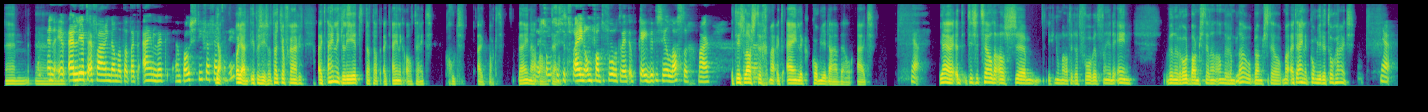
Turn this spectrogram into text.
En, en ehm, er leert de ervaring dan dat dat uiteindelijk een positief effect ja, heeft? Oh ja, precies. Als dat jouw vraag is. Uiteindelijk leert dat dat uiteindelijk altijd goed uitpakt. Bijna nee, altijd. Soms is het fijn om van tevoren te weten, oké, dit is heel lastig, maar... Het is lastig, maar uiteindelijk kom je daar wel uit. Ja. Ja, het, het is hetzelfde als, um, ik noem altijd dat voorbeeld van, je de een wil een rood bankstel en de ander een blauwe bankstel, maar uiteindelijk kom je er toch uit. Ja.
